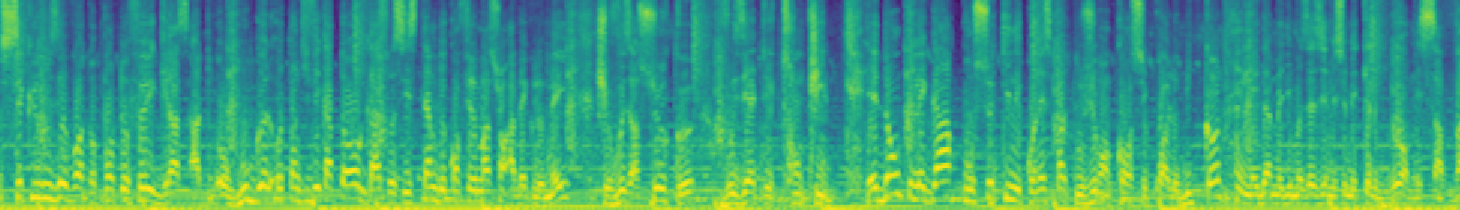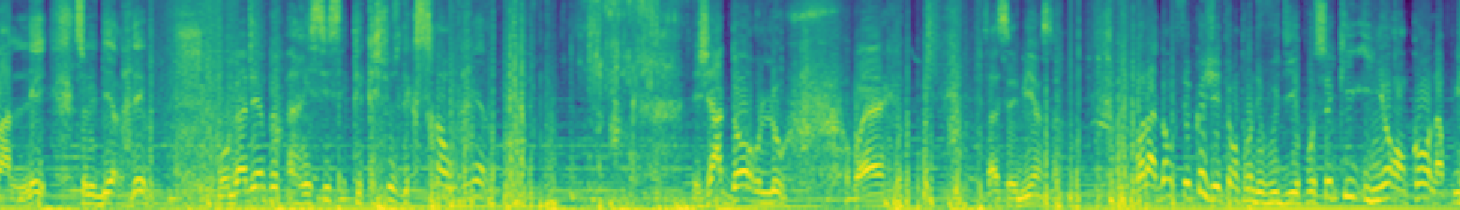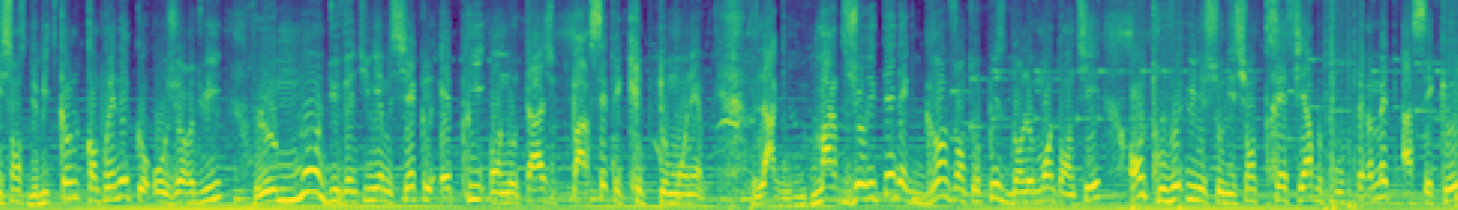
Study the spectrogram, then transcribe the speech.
sécurisé votre portefeuille grâce au Google Authentificator, grâce au système de confirmation avec le mail, je vous assure que vous êtes tranquille. Et donc, les gars, pour ceux qui ne connaissent pas toujours encore ce quoi le Bitcoin, mesdames, et messieurs, mais quel beurre, mais ça va aller. C'est le DRD. Regardez un peu par ici, c'est quelque chose d'extraordinaire. J'adore l'eau. Ouais, ça c'est bien ça. Voilà donc ce que j'étais en train de vous dire. Pour ceux qui ignorent encore la puissance du Bitcoin, comprenez qu'aujourd'hui, le monde du 21e siècle est pris en otage par cette crypto-monnaie. La majorité des grandes entreprises dans le monde entier ont trouvé une solution très fiable pour permettre à ce que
